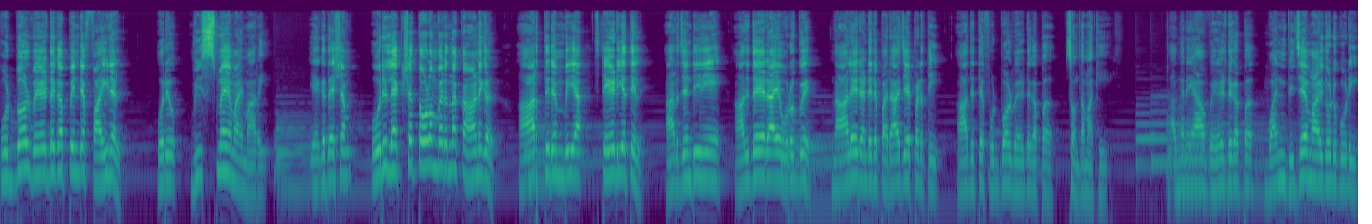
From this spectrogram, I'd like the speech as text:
ഫുട്ബോൾ വേൾഡ് കപ്പിന്റെ ഫൈനൽ ഒരു വിസ്മയമായി മാറി. ഏകദേശം ഒരു ലക്ഷത്തോളം വരുന്ന കാണികൾ ആർത്തിരമ്പിയ സ്റ്റേഡിയത്തിൽ അർജന്റീനയെ ആതിഥേയരായ ഉറുഗ്വെ നാല് രണ്ടിന് പരാജയപ്പെടുത്തി ആദ്യത്തെ ഫുട്ബോൾ വേൾഡ് കപ്പ് സ്വന്തമാക്കി. അങ്ങനെ ആ വേൾഡ് കപ്പ് വൻ വിജയമായതോടുകൂടി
